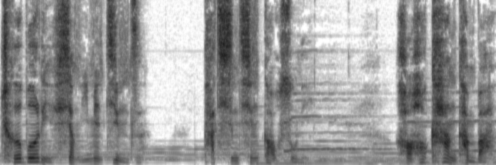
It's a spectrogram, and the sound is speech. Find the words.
车玻璃像一面镜子，它轻轻告诉你：“好好看看吧，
